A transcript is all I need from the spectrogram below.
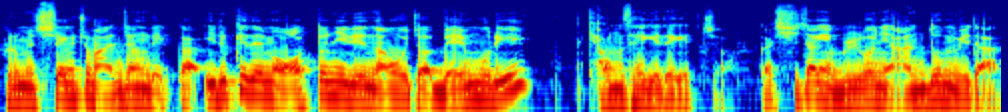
그러면 시장이 좀 안정될까? 이렇게 되면 어떤 일이 나오죠? 매물이 경색이 되겠죠. 그러니까 시장에 물건이 안 돕니다.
